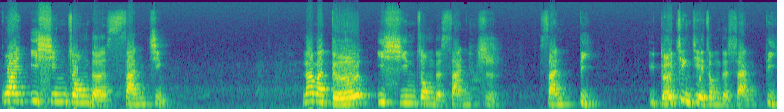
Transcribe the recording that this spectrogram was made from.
观一心中的三境。那么得一心中的三智、三谛，得境界中的三谛，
